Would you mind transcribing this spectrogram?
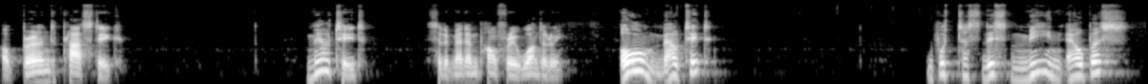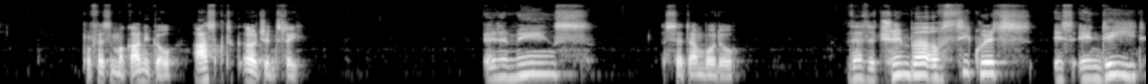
of burned plastic. Melted, said Madame Pomfrey, wondering. All melted? What does this mean, Albus? Professor McGonagall asked urgently. It means, said Dumbledore, that the Chamber of Secrets is indeed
